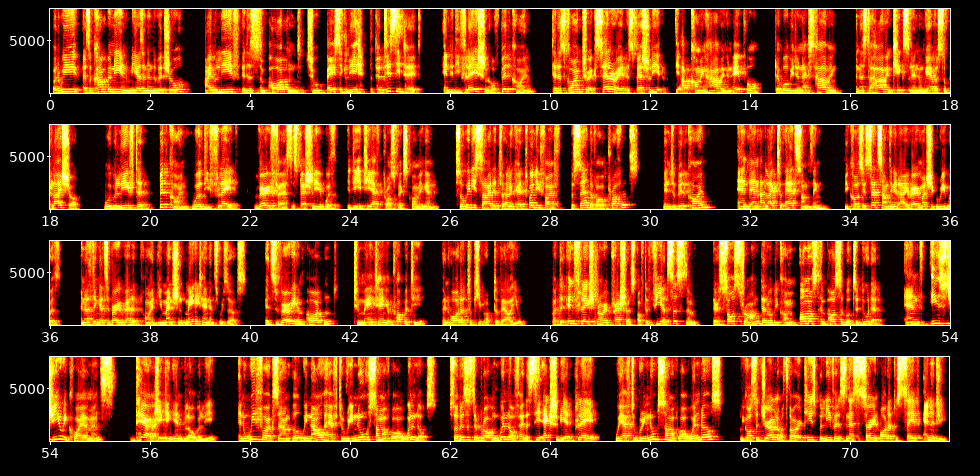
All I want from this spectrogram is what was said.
But we as a company and me as an individual, I believe it is important to basically participate in the deflation of Bitcoin that is going to accelerate, especially the upcoming halving in April. There will be the next halving. And as the halving kicks in and we have a supply shock, we believe that Bitcoin will deflate very fast, especially with the ETF prospects coming in. So we decided to allocate 25% of our profits into Bitcoin. And then I'd like to add something because you said something that I very much agree with. And I think that's a very valid point. You mentioned maintenance reserves. It's very important to maintain your property in order to keep up the value. But the inflationary pressures of the fiat system, they're so strong that it will become almost impossible to do that. And ESG requirements, they are kicking in globally. And we, for example, we now have to renew some of our windows. So this is the broken window fallacy actually at play. We have to renew some of our windows because the German authorities believe it is necessary in order to save energy.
